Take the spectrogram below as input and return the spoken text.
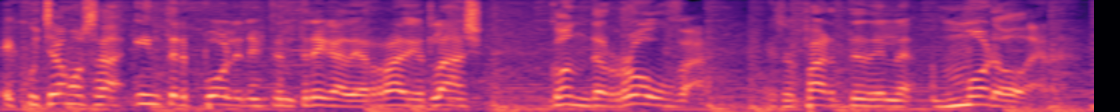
Escuchamos a Interpol en esta entrega de Radio Clash con The Rover, esa es parte del Moroder.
